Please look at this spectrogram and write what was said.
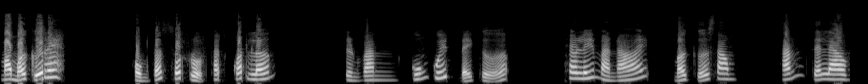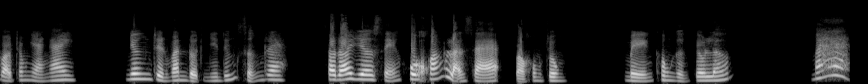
mau mở cửa ra! Hùng tất sốt ruột phát quát lớn. Trình văn cuốn quýt đẩy cửa. Theo lý mà nói, mở cửa xong, hắn sẽ lao vào trong nhà ngay. Nhưng trình văn đột nhiên đứng sững ra, sau đó giơ xẻng khua khoắn loạn xạ vào không trung miệng không ngừng kêu lớn. Ma!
